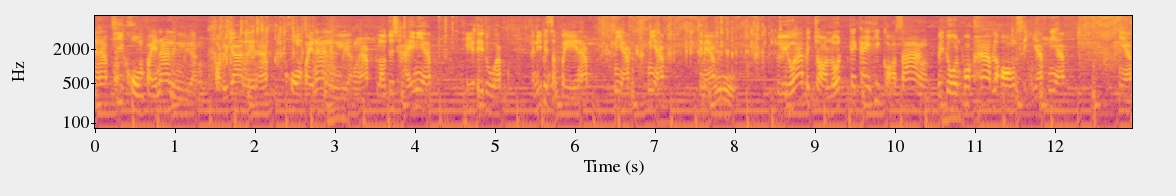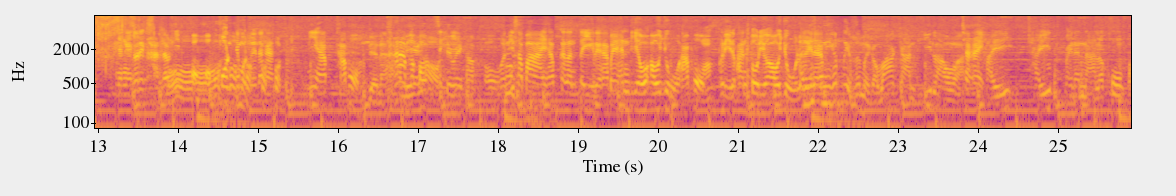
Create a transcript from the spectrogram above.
นะครับที่โคมไฟหน้าเหลืองๆ ขออนุญาตเลยนะครับ โคมไฟหน้าเหลืองๆนะครับ เราจะใช้นี่ครับ เทสให้ดูครับ อันนี้เป็นสเปรย์นะครับนี่ครับนี่ครับเห็นไหมครับหรือว่าไปจอดรถใกล้ๆที่ก่อสร้าง ไปโดนพวกคราบละอองสีครับนี่ครับนี่ครับยังไงก็ได้ขัดแล้วนี่ขอขอพ่นให้หมดเลยแล้วกันนี่ครับครับผมเดี๋ยวนะคราบอันนี้ละอองยังออกสีใช่ไหมครับโอ้วันนี้สบายครับการันตีเลยครับแบรนด์เดียวเอาอยู่ครับผมผลิตภัณฑ์ตัวเดียวเอาอยู่เลยนะอันนี้ก็เปรียบเสมือนกับว่าการที่เราอะใช่ใช้ใช้ไปนานๆแล้วโคมไฟ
